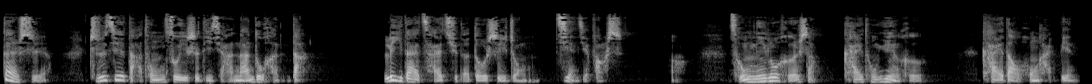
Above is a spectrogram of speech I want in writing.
但是，直接打通苏伊士地峡难度很大，历代采取的都是一种间接方式，啊，从尼罗河上开通运河，开到红海边，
